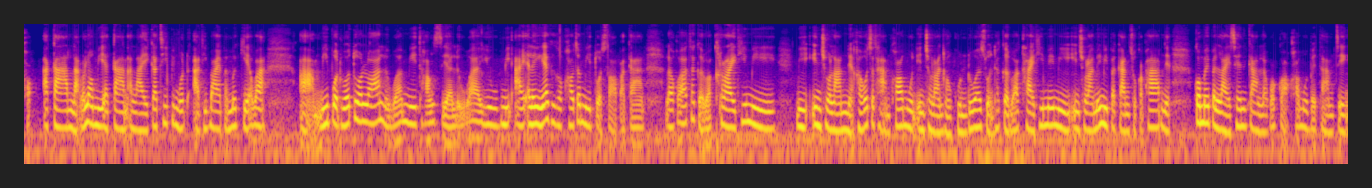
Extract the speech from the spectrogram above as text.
ของอาการแหละว่าเรามีอาการอะไรก็ที่พี่มดอธิบายไปเมื่อกี้ว่ามีปวดหัวตัวร้อน หรือว่ามีท้องเสียหรือว่ายูมีไออะไรอย่างเงี้ยคือเขาจะมีตรวจสอบอาการ แล้วก็ถ้าเกิดว่าใครที่มีมีอินชอรันเนี่ยเขาก็จะถามข้อมูลอินชอรันของคุณด้วย ส่วนถ้าเกิดว่าใครที่ไม่มีอินชอรันไม่มีประกันสุขภาพเนี่ยก็ไม่เป็นไรเช่นกันเราก็กรอกข้อมูลไปตามจริง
